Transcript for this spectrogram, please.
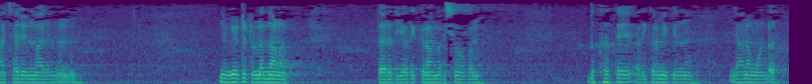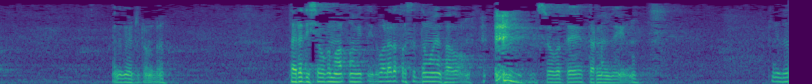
ആചാര്യന്മാരിൽ നിന്നും. ഞാൻ കേട്ടിട്ടുണ്ടെന്നാണ് തരതി അതിക്രമ ശോകം ദുഃഖത്തെ അതിക്രമിക്കുന്നു ജ്ഞാനം കൊണ്ട് എന്ന് കേട്ടിട്ടുണ്ട്. തരതി ശോകം ആത്മാവിത്തി ഇത് വളരെ പ്രസിദ്ധമായ ഭാഗമാണ് ശോകത്തെ തരണം ചെയ്യുന്നു. ഇത്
